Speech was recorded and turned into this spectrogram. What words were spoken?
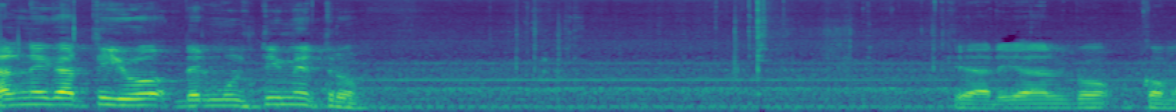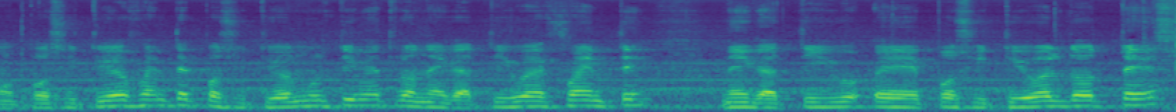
al negativo del multímetro. Quedaría algo como positivo de fuente, positivo del multímetro, negativo de fuente, negativo, eh, positivo del dot test,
